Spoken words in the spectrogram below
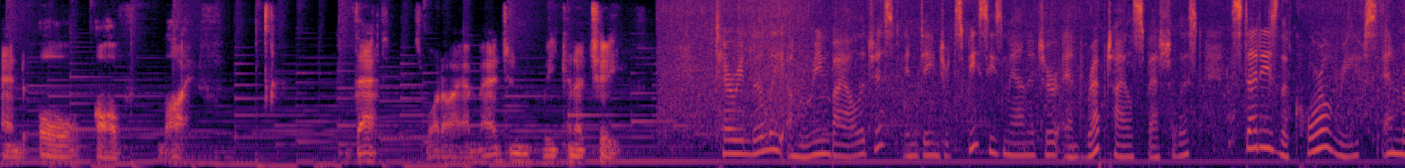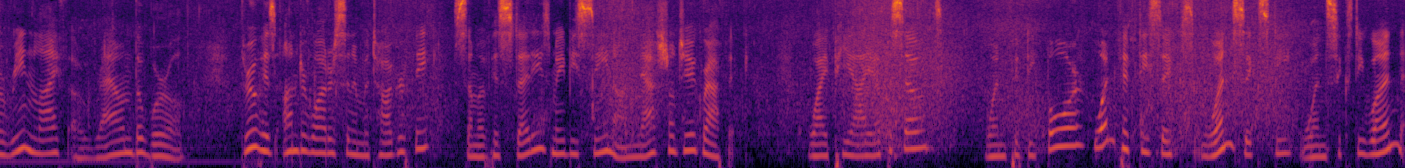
and all of life. That is what I imagine we can achieve. Terry Lilley, a marine biologist, endangered species manager, and reptile specialist, studies the coral reefs and marine life around the world. Through his underwater cinematography, some of his studies may be seen on National Geographic. YPI episodes 154, 156, 160, 161,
